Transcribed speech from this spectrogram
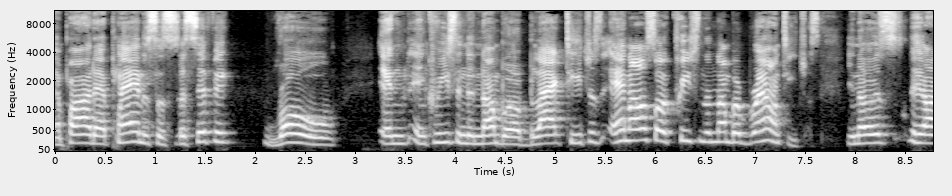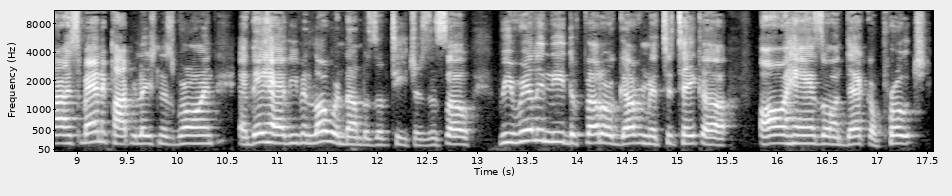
and part of that plan is a specific role in increasing the number of black teachers and also increasing the number of brown teachers. You know, it's, our Hispanic population is growing and they have even lower numbers of teachers. And so we really need the federal government to take a all hands on deck approach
